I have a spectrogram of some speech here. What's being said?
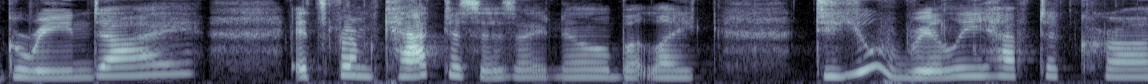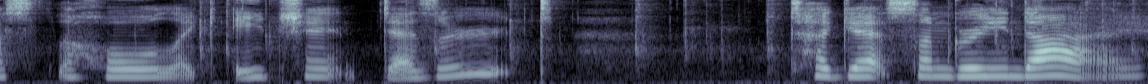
green dye. It's from cactuses, I know, but like, do you really have to cross the whole like ancient desert to get some green dye?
